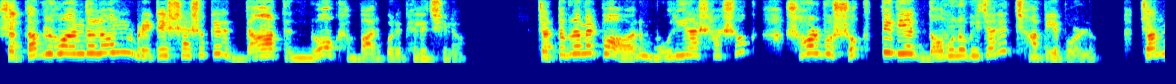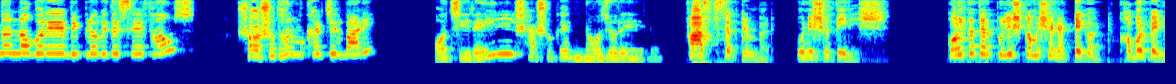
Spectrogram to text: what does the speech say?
সত্যাগ্রহ আন্দোলন ব্রিটিশ শাসকের দাঁত নখ বার করে ফেলেছিল। চট্টগ্রামের পর মুরিয়া শাসক সর্বশক্তি দিয়ে দমন অভিযানে ঝাঁপিয়ে পড়ল। চন্দননগরে বিপ্লবীদের সেফ হাউস শশধর মুখার্জির বাড়ি, অচিরেই শাসকের নজরে এলো। ফার্স্ট সেপ্টেম্বর উনিশশো কলকাতার পুলিশ কমিশনার টেগট খবর পেল,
